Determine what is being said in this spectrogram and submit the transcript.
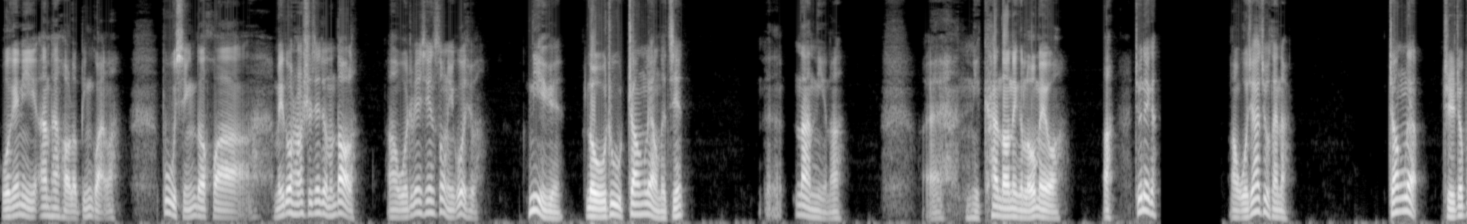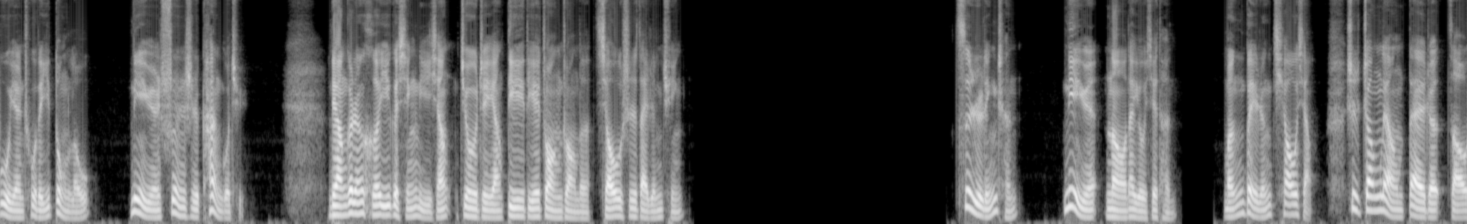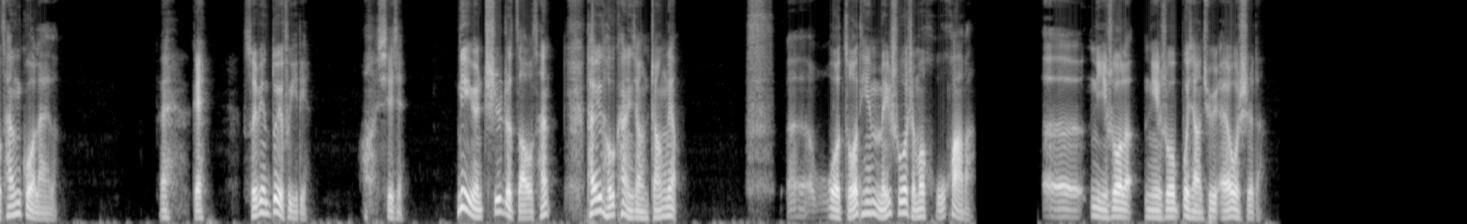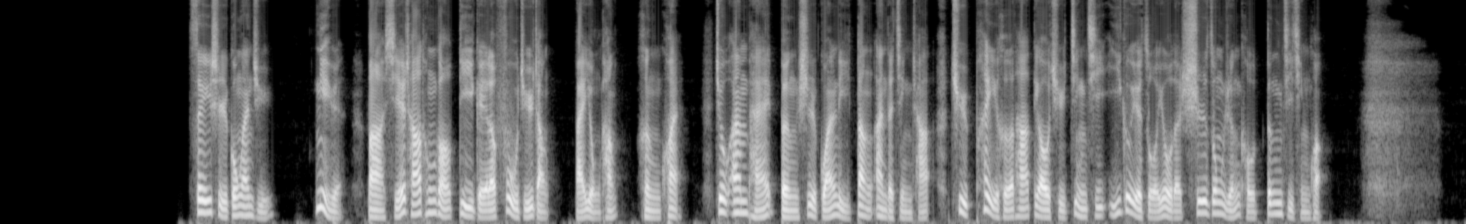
我给你安排好了宾馆了。步行的话，没多长时间就能到了。啊，我这边先送你过去吧。聂远搂住张亮的肩。呃，那你呢？哎，你看到那个楼没有啊？啊，就那个。啊，我家就在那儿。张亮指着不远处的一栋楼。聂远顺势看过去。两个人和一个行李箱就这样跌跌撞撞的消失在人群。次日凌晨，聂远脑袋有些疼，门被人敲响，是张亮带着早餐过来了。哎，给，随便对付一点。啊，谢谢。聂远吃着早餐，抬头看向张亮。呃，我昨天没说什么胡话吧？呃，你说了，你说不想去 L 市的。C 市公安局，聂远把协查通告递给了副局长白永康，很快就安排本市管理档案的警察去配合他调取近期一个月左右的失踪人口登记情况。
